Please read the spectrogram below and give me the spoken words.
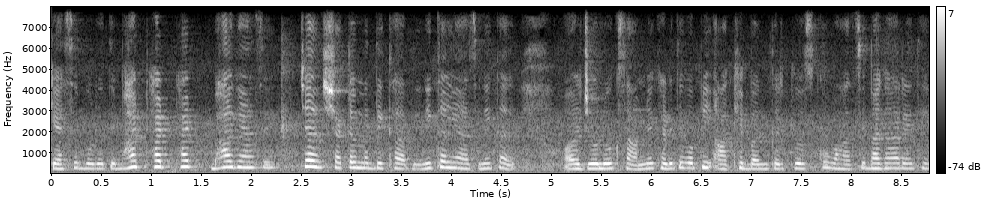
कैसे बोल रहे थे? हट हट हट भाग यहाँ से। चल शक्ल मत दिखा अपनी। निकल यहाँ से निकल। और जो लोग सामने खड़े थे वो अपनी आँखें बंद करके उसको वहाँ से भगा रहे थे।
